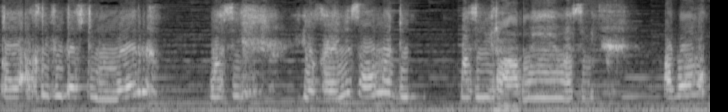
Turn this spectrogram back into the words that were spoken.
kayak aktivitas di luar masih ya kayaknya sama Dit masih rame masih apa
